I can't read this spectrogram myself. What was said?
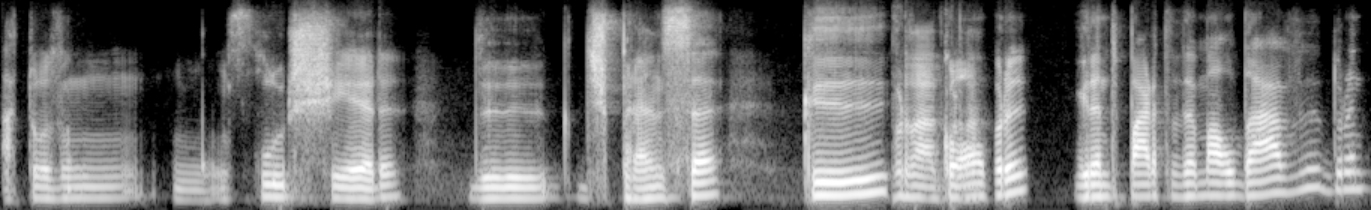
Há todo um, um florescer de, de esperança que Verdade. verdade. cobre grande parte da maldade durante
